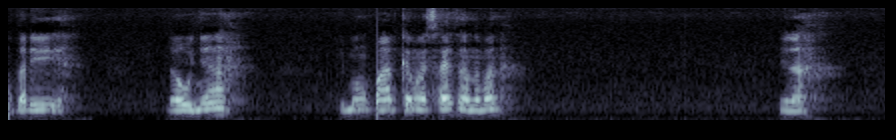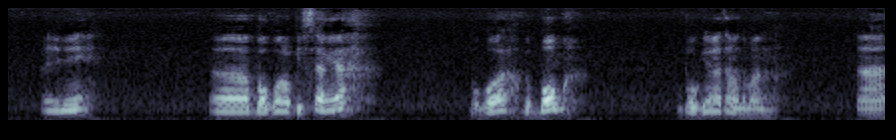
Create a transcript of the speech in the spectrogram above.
tadi daunnya dimanfaatkan oleh saya teman-teman. Ini nah nah ini eh, bogol pisang ya. Bogol gebog gebognya teman-teman. Nah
